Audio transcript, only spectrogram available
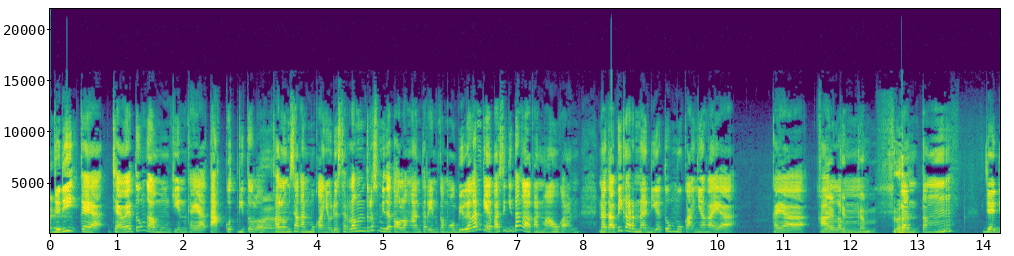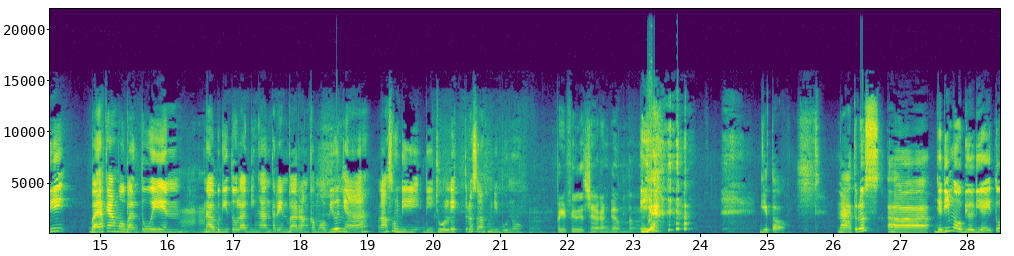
iya. Jadi kayak cewek tuh nggak mungkin kayak takut gitu loh. Nah. Kalau misalkan mukanya udah serem terus minta tolong anterin ke mobilnya kan kayak pasti kita nggak akan mau kan. Nah tapi karena dia tuh mukanya kayak kayak kalem, Meyakinkan. ganteng, jadi banyak yang mau bantuin. Mhm. Nah begitu lagi nganterin barang ke mobilnya langsung di diculik terus langsung dibunuh. privilege-nya orang ganteng. Iya. gitu. Nah, terus eh, jadi mobil dia itu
